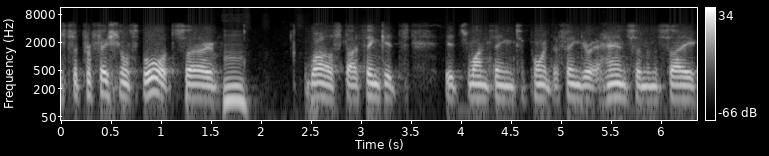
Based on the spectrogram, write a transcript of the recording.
it's a professional sport. So, mm. whilst I think it's it's one thing to point the finger at Hansen and say,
